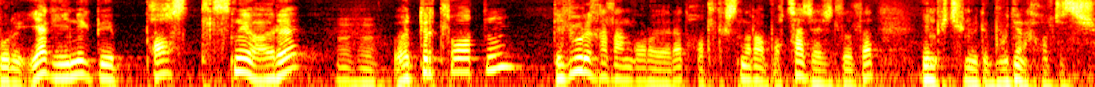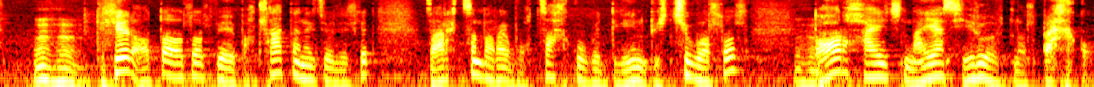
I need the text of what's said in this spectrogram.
бүр яг энийг би постлсны орой удирдлагууд нь дэлгүүрийн халангууруу яриад худалдагч нараа буцааж ажилуулад энэ бичгнүүдийг бүгдийг авахулж ирсэн шүү. Тэгэхээр одоо бол би баталгаатай нэг зүйл хэлэхэд зарагдсан барааг буцаахгүй гэдэг энэ бичиг бол доор хаяж 80-аас 90% нь бол байхгүй.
